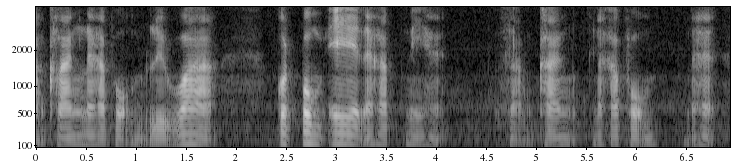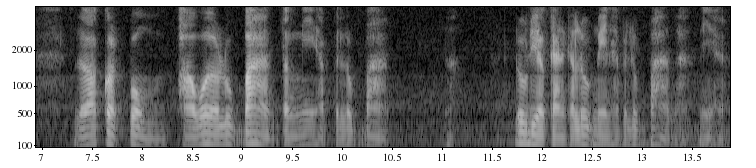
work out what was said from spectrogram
3 ครั้งนะครับผมหรือว่ากดปุ่ม A นะครับนี่ฮะสามครั้งนะครับผมนะฮะหรือว่ากดปุ่ม power รูปบ้านตรงนี้ครับเป็นรูปบ้านนะรูปเดียวกันกับรูปนี้นะครับเป็นรูปบ้านนะนี่ฮะ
